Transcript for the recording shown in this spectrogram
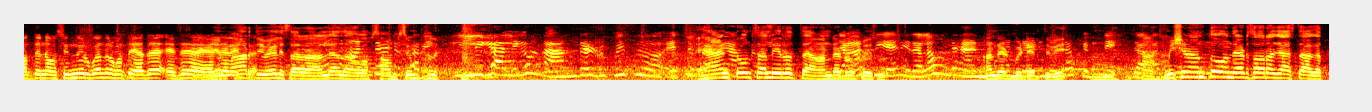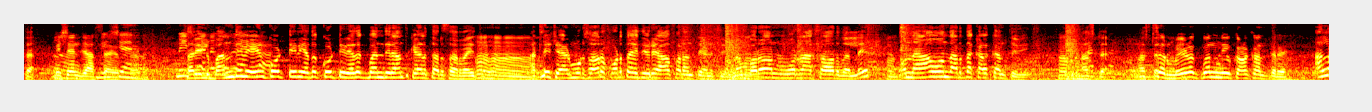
ಮತ್ತೆ ನಾವು ಸಿಂಧೂರ್ ಬಂದ್ರೆ ಮತ್ತೆ ಅದೇ ಎಜೆ ಮಾಡ್ತೀವಿ ಹೇಳಿ ಸರ್ ಅಲ್ಲೇ ಸಿಂಪಲ್ ಇಲ್ಲಿಗೆ ಅಲ್ಲಿಗೆ ಒಂದು ಹಂಡ್ರೆಡ್ ರುಪೀಸ್ ಹೆಚ್ಚು ಹ್ಯಾಂಡ್ ಟೂಲ್ಸ್ ಅಲ್ಲಿ ಇರುತ್ತೆ ಹಂಡ್ರೆಡ್ ರುಪೀಸ್ ಹಂಡ್ರೆಡ್ ಒಂದು ಹ್ಯಾಂಡ್ 100 ಬಿಟ್ಟಿರ್ತೀವಿ. ಮಿಷನ್ ಅಂತೂ ಒಂದು ಎರಡು ಸಾವಿರ ಜಾಸ್ತಿ ಆಗುತ್ತೆ. ಮಿಷನ್ ಜಾಸ್ತಿ ಆಗುತ್ತೆ. ಸರ್ ಇಲ್ಲಿ ಬಂದಿವಿ ಏನು ಕೊಟ್ಟಿರಿ ಎದಕ್ ಕೊಟ್ಟಿರಿ ಎದಕ್ ಬಂದಿರ ಅಂತ ಕೇಳ್ತಾರೆ ಸರ್ ರೈತರು. ಅಟ್ಲೀಸ್ಟ್ ಎರಡು ಮೂರು ಸಾವಿರ ಕೊಡ್ತಾ ಇದೀವಿ ಆಫರ್ ಅಂತ ಹೇಳ್ತೀವಿ. ನಮ್ ಬರೋ ಒಂದು ಮೂರ್ನಾಲ್ಕು ಸಾವಿರದಲ್ಲಿ ಒಂದು ನಾವು ಒಂದು ಅರ್ಧ ಕಳ್ಕಂತೀವಿ. ಅಷ್ಟೇ ಅಷ್ಟೇ. ಸರ್ ಮೇಳಕ್ಕೆ ಬಂದು ನೀವು ಕಳ್ಕೊಂತೀರಿ? ಅಲ್ಲ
